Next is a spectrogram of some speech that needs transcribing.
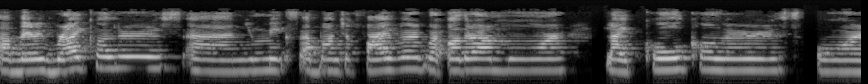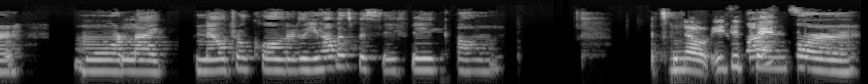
uh, very bright colors and you mix a bunch of fiber, but other are more like cold colors or more like neutral colors. Do you have a specific um explanation No, it depends. or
